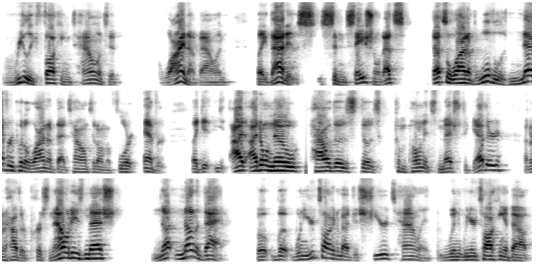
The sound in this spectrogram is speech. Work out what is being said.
really fucking talented lineup, Alan. Like that is sensational. That's that's a lineup. Louisville has never put a lineup that talented on the floor ever. Like it, I, I don't know how those those components mesh together. I don't know how their personalities mesh. None, none of that. But but when you're talking about just sheer talent, when when you're talking about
